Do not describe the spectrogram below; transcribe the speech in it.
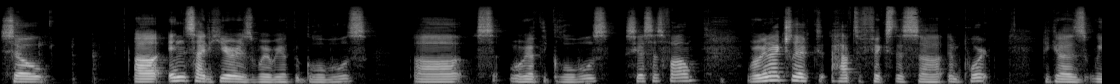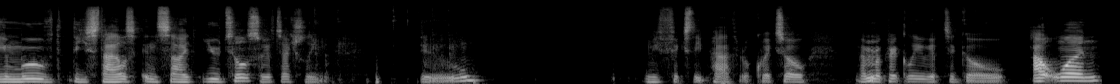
so uh, inside here is where we have the globals uh, where we have the globals CSS file. We're gonna actually have to fix this uh, import because we moved the styles inside utils, so we have to actually do. Let me fix the path real quick. So, if I remember correctly, we have to go out one,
